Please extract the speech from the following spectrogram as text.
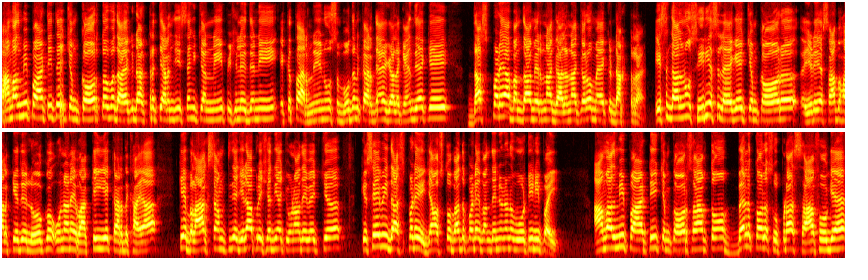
ਆਮ ਆਦਮੀ ਪਾਰਟੀ ਤੇ ਚਮਕੌਰ ਤੋਂ ਵਿਧਾਇਕ ਡਾਕਟਰ ਚਰਨਜੀਤ ਸਿੰਘ ਚੰਨੀ ਪਿਛਲੇ ਦਿਨੀ ਇੱਕ ਧਰਨੇ ਨੂੰ ਸੰਬੋਧਨ ਕਰਦਿਆਂ ਇਹ ਗੱਲ ਕਹਿੰਦੇ ਆ ਕਿ 10 ਪੜਿਆ ਬੰਦਾ ਮੇਰੇ ਨਾਲ ਗੱਲ ਨਾ ਕਰੋ, ਮੈਂ ਇੱਕ ਡਾਕਟਰ ਹਾਂ। ਇਸ ਗੱਲ ਨੂੰ ਸੀਰੀਅਸ ਲੈ ਗਏ ਚਮਕੌਰ, ਜਿਹੜੇ ਆ ਸਭ ਹਲਕੇ ਦੇ ਲੋਕ, ਉਹਨਾਂ ਨੇ ਵਾਕਈ ਇਹ ਕਰ ਦਿਖਾਇਆ ਕਿ ਬਲਾਕ ਸੰਮਤੀ ਦੇ ਜ਼ਿਲ੍ਹਾ ਪ੍ਰੀਸ਼ਦ ਦੀਆਂ ਚੋਣਾਂ ਦੇ ਵਿੱਚ ਕਿਸੇ ਵੀ 10 ਪੜੇ ਜਾਂ ਉਸ ਤੋਂ ਵੱਧ ਪੜੇ ਬੰਦੇ ਨੇ ਉਹਨਾਂ ਨੂੰ ਵੋਟ ਹੀ ਨਹੀਂ ਪਾਈ। ਆਮ ਆਦਮੀ ਪਾਰਟੀ ਚਮਕੌਰ ਸਾਹਿਬ ਤੋਂ ਬਿਲਕੁਲ ਸੁਪੜਾ ਸਾਫ਼ ਹੋ ਗਿਆ।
